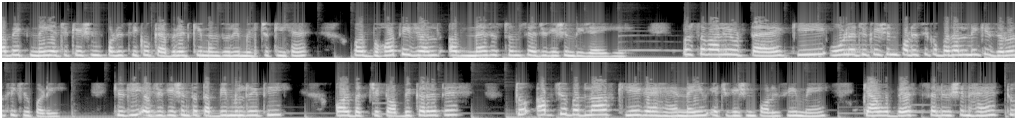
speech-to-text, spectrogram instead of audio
अब एक नई एजुकेशन पॉलिसी को कैबिनेट की मंजूरी मिल चुकी है और बहुत ही जल्द अब नए सिस्टम से एजुकेशन दी जाएगी। पर सवाल ये उठता है कि ओल्ड एजुकेशन पॉलिसी को बदलने की ज़रूरत ही क्यों पड़ी? क्योंकि एजुकेशन तो तब भी मिल रही थी और बच्चे टॉप भी कर रहे थे। तो अब जो बदलाव किए गए हैं नई एजुकेशन पॉलिसी में, क्या वो बेस्ट सोल्यूशन है to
